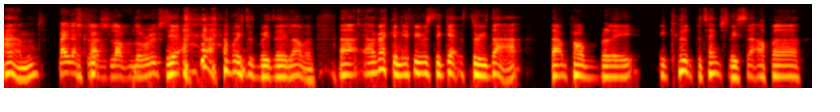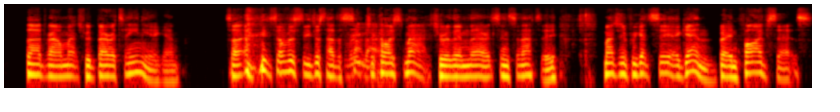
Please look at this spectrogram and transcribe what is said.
and Maybe that's because I just love Larusa. Yeah, we do, we do love him. Uh, I reckon if he was to get through that, that would probably he could potentially set up a third round match with Berrettini again. So he's obviously just had a, such a close match with him there at Cincinnati. Imagine if we get to see it again, but in five sets.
